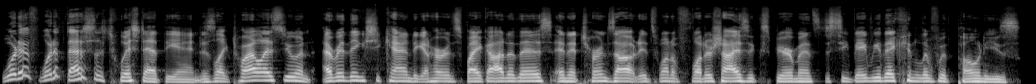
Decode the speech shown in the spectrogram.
What if what if that's the twist at the end? Is like Twilight's doing everything she can to get her and Spike out of this, and it turns out it's one of Fluttershy's experiments to see maybe they can live with ponies.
